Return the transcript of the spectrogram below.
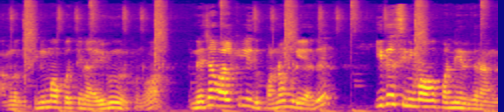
அவனுக்கு சினிமா பற்றின அறிவும் இருக்கணும். நிஜ வாழ்க்கையில் இது பண்ண முடியாது. இதே சினிமாவை பண்ணியிருக்கிறாங்க.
